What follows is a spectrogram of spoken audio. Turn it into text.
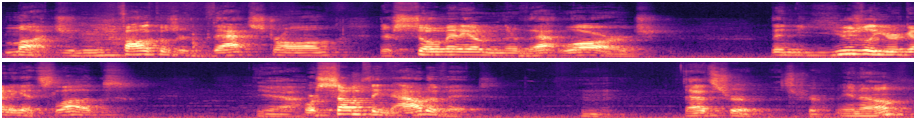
much, mm-hmm. follicles are that strong, there's so many of them, they're that large, then usually you're going to get slugs yeah, or something out of it. Hmm. that's true. That's true. You know.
